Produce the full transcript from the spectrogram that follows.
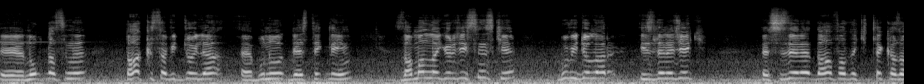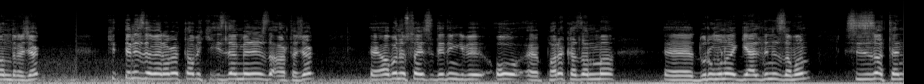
e, noktasını daha kısa videoyla e, bunu destekleyin. Zamanla göreceksiniz ki bu videolar izlenecek ve sizlere daha fazla kitle kazandıracak. Kitlenizle beraber tabii ki izlenmeleriniz de artacak. E, abone sayısı dediğim gibi o e, para kazanma e, durumuna geldiğiniz zaman sizi zaten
